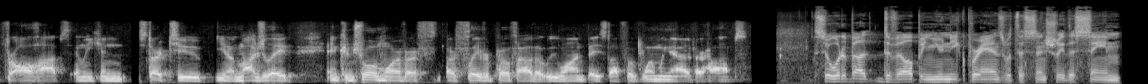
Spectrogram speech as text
for all hops, and we can start to you know modulate and control more of our our flavor profile that we want based off of when we add our hops. So, what about developing unique brands with essentially the same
